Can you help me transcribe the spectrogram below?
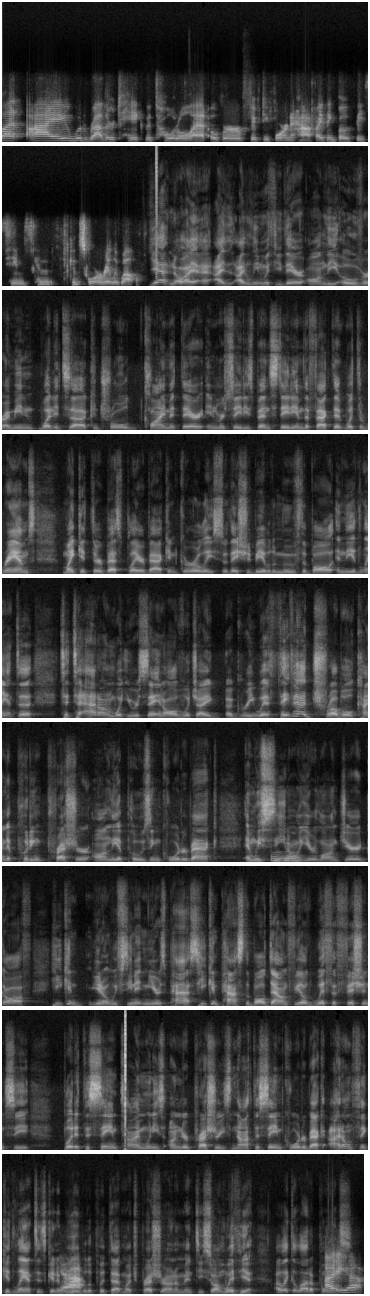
but I would rather take the total at over 54 and a half. I think both these teams can can score really well. Yeah, no, I I, I lean with you there on the over. I mean, what it's a controlled climate there in Mercedes-Benz Stadium. The fact that what the Rams might get their best player back in Gurley, so they should be able to move the ball. And the Atlanta, to, to add on what you were saying, all of which I agree with, they've had trouble kind of putting pressure on the opposing quarterback. And we've seen mm-hmm. all year long, Jared Goff, he can, you know, we've seen it in years past. He can pass the ball downfield with efficiency. But at the same time, when he's under pressure, he's not the same quarterback. I don't think Atlanta's going to yeah. be able to put that much pressure on him, Minty. So I'm with you. I like a lot of points. Uh, yeah.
